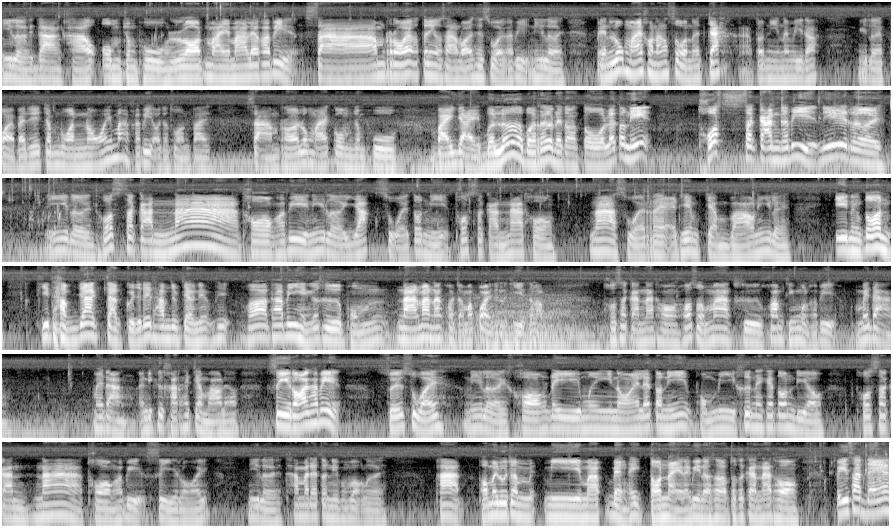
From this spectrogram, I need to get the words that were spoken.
นี่เลยด่างขาวอมชมพูหลอดใหม่มาแล้วครับพี่สามร้อยตัวนี้ก็สามร้อยสวยๆครับพี่นี่เลย เป็นลูกไม้ของนางสวนนะจ๊ะอะตัวนี้นะมีเนาะนี่เลยปล่อยไปได้จำนวนน้อยมากครับพี่ออกจากสวนไป300ลูกไม้กลมชมพู ใบใหญ่เบอร์เลอร์เบอร์เลอร์ในตอนโต และตัวนี้ทศกัณฐ์ครับพี่นี่เลย นี่เลยทศกัณฐ์หน้าทองครับพี่นี่เลยยักษ์สวยต้นนี้ทศกัณฐ์หน้าทอง หน้าสวยแรไอเทมแจ่มว้าวนี่เลย อีกหนึ่งต้น ที่ทำยากจัดกว่าจะได้ทำแจ่มๆเนี่ยพี่เพราะถ้าพี่เห็นก็คือผมนานมากนะกว่าจะมาปล่อยแต่ละทีสำหรับทศกัณฐ์หน้าทองเพราะส่วนมากคือความทิ้งหมดครับพี่ไม่ด่าง ไม่ด่าง อันนี้คือคัดให้แจ่มว้าวแล้ว 400 ครับพี่สวยๆนี่เลยของดีมีน้อย และตอนนี้ผมมีขึ้นให้แค่ต้นเดียวทศกัณฐ์หน้าทองครับพี่400 นี่เลย ถ้าไม่ได้ต้นนี้ผมบอกเลยพลาดเพราะไม่รู้จะมีมาแบ่งให้ตอนไหนนะพี่นะสำหรับทศกัณฐ์หน้าทองปีศาจแดง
